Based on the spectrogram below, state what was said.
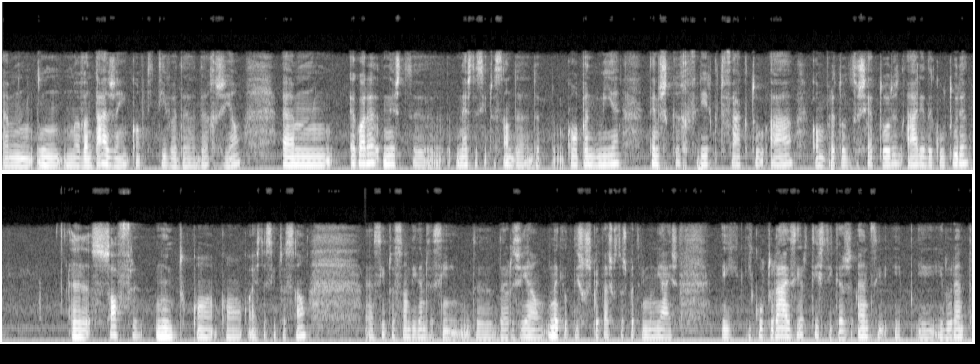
um, uma vantagem competitiva da, da região. Um, agora, neste, nesta situação da, com a pandemia, temos que referir que, de facto, há, como para todos os setores, a área da cultura uh, sofre muito com, com, com esta situação a situação, digamos assim, de, da região, naquilo que diz respeito às questões patrimoniais, e, e culturais e artísticas antes e, e, e durante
